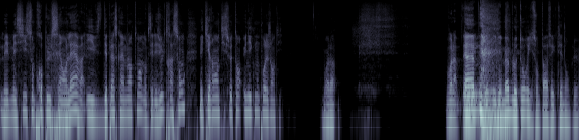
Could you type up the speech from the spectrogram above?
Mais, mais s'ils sont propulsés en l'air, ils se déplacent quand même lentement. Donc c'est des ultrasons, mais qui ralentissent le temps uniquement pour les gentils. Voilà. Voilà. Et, Euh, les, et les meubles autour ils sont pas affectés non plus.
